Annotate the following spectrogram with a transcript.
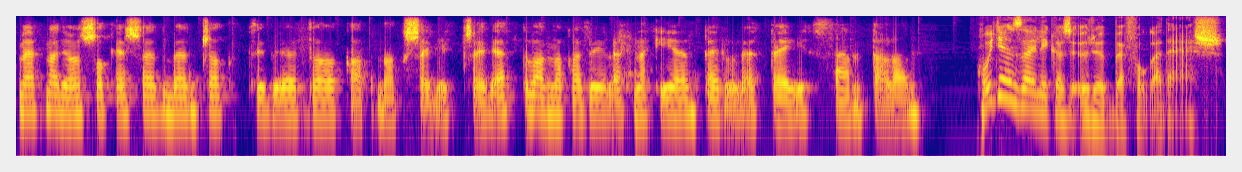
mert nagyon sok esetben csak civiltől kapnak segítséget. Vannak az életnek ilyen területei számtalan. Hogyan zajlik az örökbefogadás?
